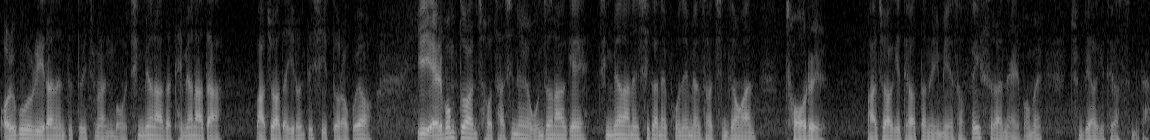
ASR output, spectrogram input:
얼굴이라는 뜻도 있지만 뭐 직면하다, 대면하다, 마주하다 이런 뜻이 있더라고요. 이 앨범 또한 저 자신을 온전하게 직면하는 시간을 보내면서 진정한 저를 마주하게 되었다는 의미에서 FACE라는 앨범을 준비하게 되었습니다.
